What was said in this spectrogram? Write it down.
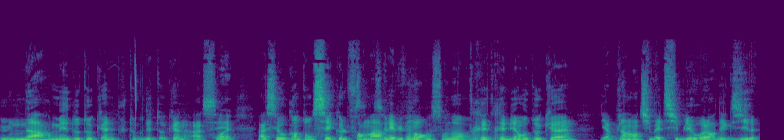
une armée de tokens plutôt que des tokens assez, Ouais. assez hauts quand on sait que le format répond standard. ouais. très très bien aux tokens. Il y a plein d'anti-bêtes ciblés ou alors d'exil.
